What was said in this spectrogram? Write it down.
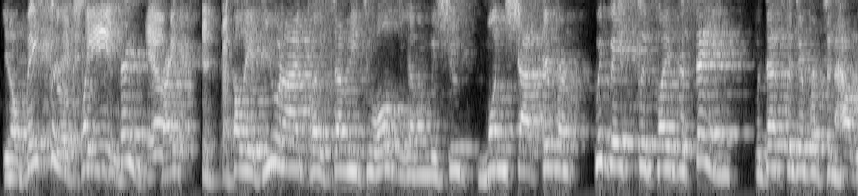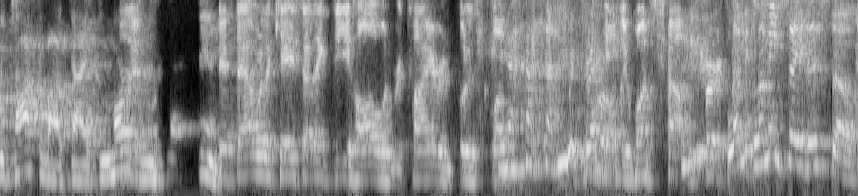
You know, basically they play the same, yeah. right? so if you and I play 72 holes together and we shoot one shot different, we basically played the same. But that's the difference in how we talk about guys. The margin is that thin. If that were the case, I think D Hall would retire and put his club yeah, right. only one shot first. Let me let me say this though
